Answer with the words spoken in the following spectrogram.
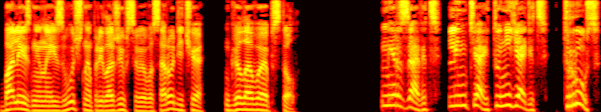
болезненно и звучно приложив своего сородича головой об стол. «Мерзавец, лентяй, тунеядец, Трус!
